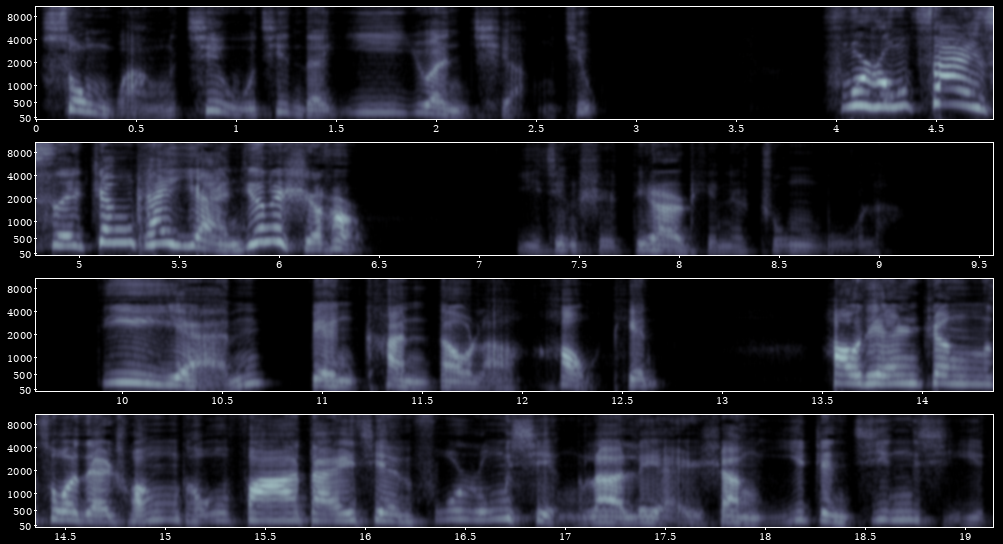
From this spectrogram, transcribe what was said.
送往就近的医院抢救。芙蓉再次睁开眼睛的时候，已经是第二天的中午了。一眼便看到了昊天。昊天正坐在床头发呆，见芙蓉醒了，脸上一阵惊喜，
